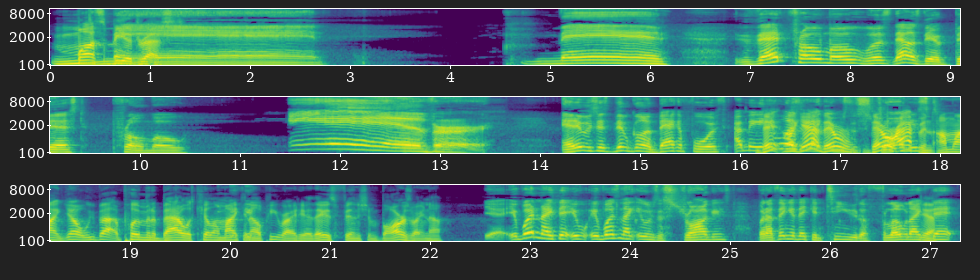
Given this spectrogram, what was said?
must be addressed. Man, that promo was that was their best promo ever. And it was just them going back and forth. I mean, They, it like yeah, like they it were was the they were rapping. I'm like, yo, we about to put them in a battle with Killer Mike and El-P right here. They was finishing bars right now. Yeah, it wasn't like that. It, it wasn't like it was the strongest, but I think if they continue to flow like Yeah. that,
